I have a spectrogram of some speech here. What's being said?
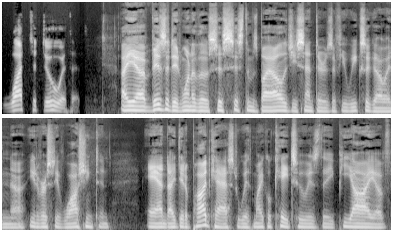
what to do with it. I uh, visited one of those systems biology centers a few weeks ago in uh, University of Washington, and I did a podcast with Michael Katze, who is the PI of,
